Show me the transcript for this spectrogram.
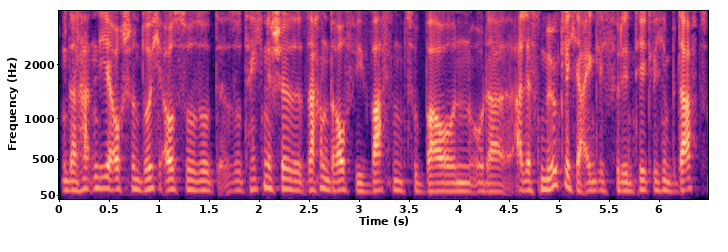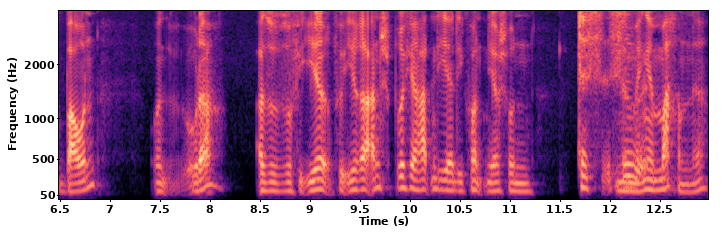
und dann hatten die auch schon durchaus so, so, so technische Sachen drauf, wie Waffen zu bauen oder alles Mögliche eigentlich für den täglichen Bedarf zu bauen. Und, oder? Also so für, ihr, für ihre Ansprüche hatten die ja, die konnten ja schon Das ist eine so. Menge machen, ne?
